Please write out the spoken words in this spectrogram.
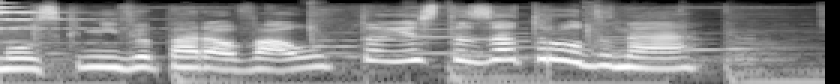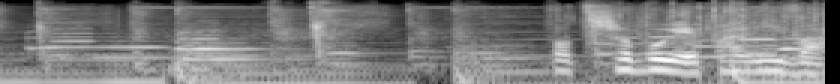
Mózg mi wyparował. To jest za trudne. Potrzebuję paliwa.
